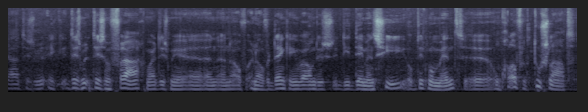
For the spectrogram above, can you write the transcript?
Ja, het is, ik, het, is, het is een vraag, maar het is meer eh, een, een, over, een overdenking waarom dus die dementie op dit moment uh, ongelooflijk toeslaat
